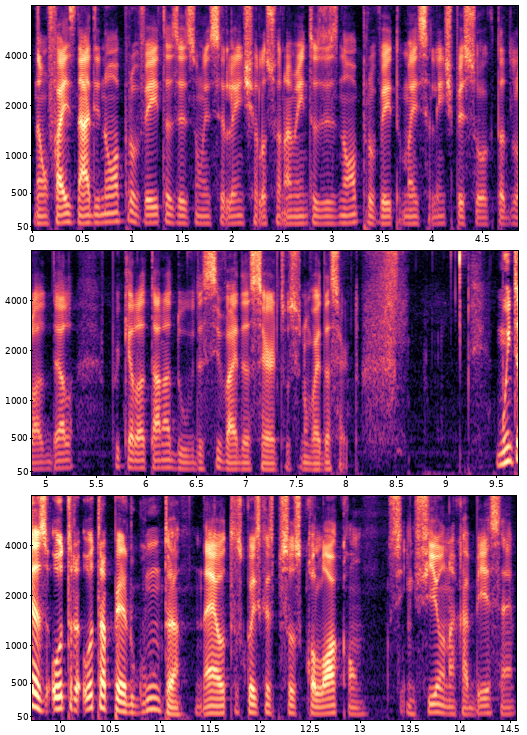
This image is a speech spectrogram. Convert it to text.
não faz nada e não aproveita, às vezes, um excelente relacionamento, às vezes não aproveita uma excelente pessoa que está do lado dela, porque ela está na dúvida se vai dar certo ou se não vai dar certo. Muitas outra outra pergunta, né, outras coisas que as pessoas colocam se enfiam na cabeça é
